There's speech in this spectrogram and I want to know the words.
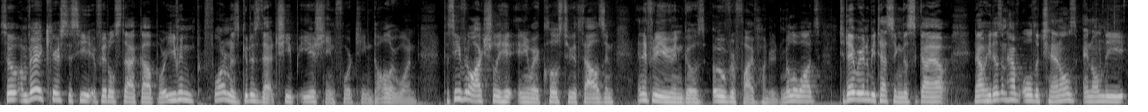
So I'm very curious to see if it'll stack up or even perform as good as that cheap Eachine $14 one to see if it'll actually hit anywhere close to 1000 and if it even goes over 500 milliwatts. Today we're going to be testing this guy out. Now he doesn't have all the channels and on the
